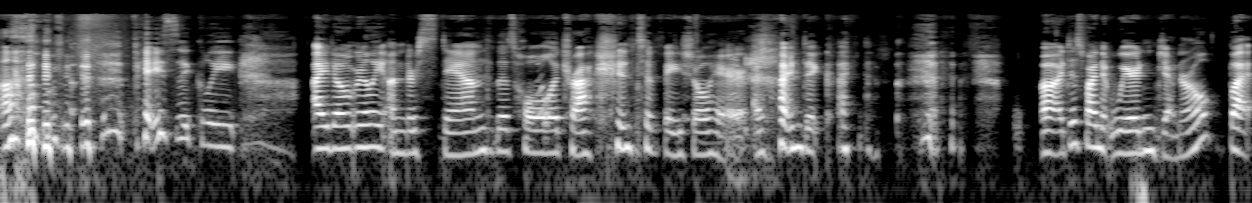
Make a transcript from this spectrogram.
um, basically, I don't really understand this whole attraction to facial hair. I find it kind of, uh, I just find it weird in general, but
